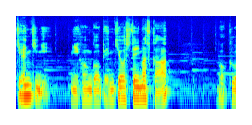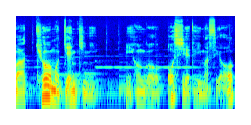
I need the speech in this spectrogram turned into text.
元気に日本語を勉強していますか？僕は今日も元気に日本語を教えていますよ。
